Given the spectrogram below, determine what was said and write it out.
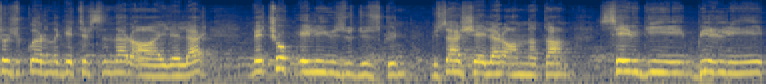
çocuklarını getirsinler aileler ve çok eli yüzü düzgün, güzel şeyler anlatan, sevgiyi, birliği,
